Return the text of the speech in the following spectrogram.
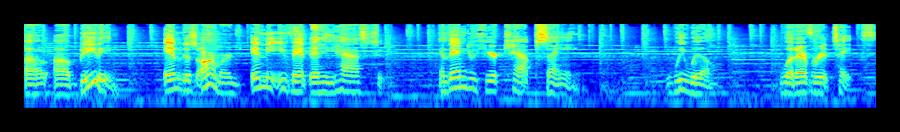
a, a beating in this armor in the event that he has to. And then you hear Cap saying, We will, whatever it takes.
